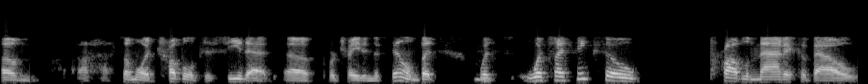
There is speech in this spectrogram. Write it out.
um, uh, somewhat troubled to see that uh, portrayed in the film. But mm-hmm. what's what's I think so problematic about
